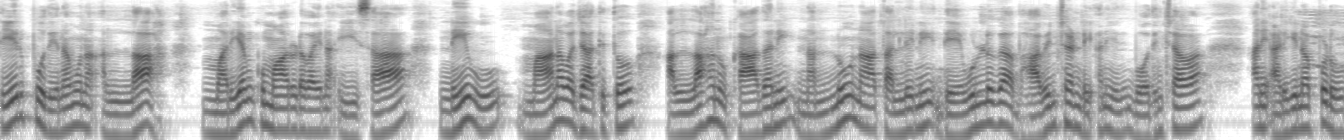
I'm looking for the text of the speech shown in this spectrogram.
తీర్పు దినమున అల్లాహ్ మరియం కుమారుడవైన ఈసా నీవు మానవ జాతితో అల్లాహను కాదని నన్ను నా తల్లిని దేవుళ్ళుగా భావించండి అని బోధించావా? అని అడిగినప్పుడు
